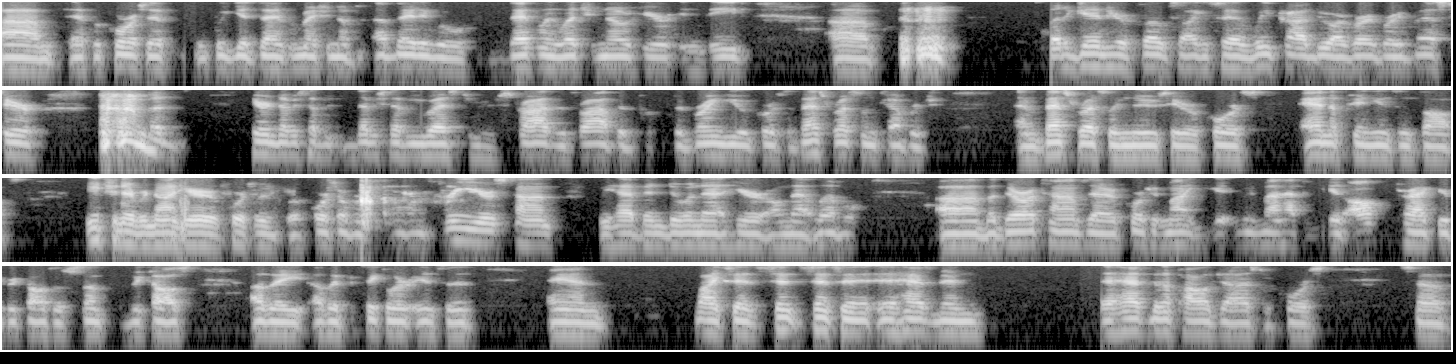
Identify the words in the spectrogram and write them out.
um, if of course if, if we get that information up, updated, we'll definitely let you know here. Indeed. Uh, but again, here, folks, like I said, we try to do our very, very best here. but here in WW, WWS, to strive and thrive to, to bring you, of course, the best wrestling coverage and best wrestling news here, of course, and opinions and thoughts each and every night here. Of course, we, of course, over, over three years' time, we have been doing that here on that level. Uh, but there are times that, of course, we might get we might have to get off track here because of something because of a of a particular incident. And like I said, since since it, it has been it has been apologized, of course. So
